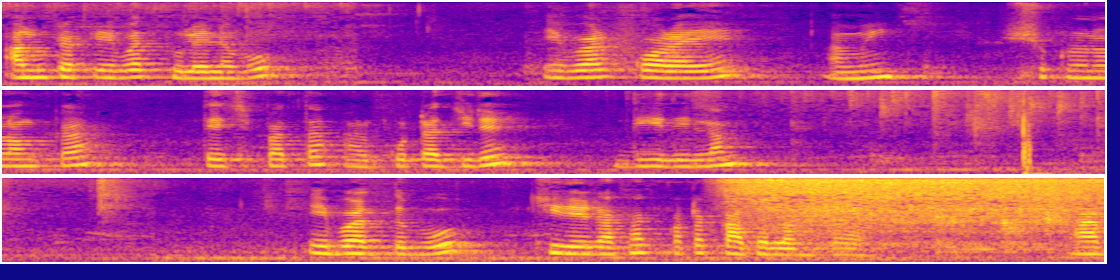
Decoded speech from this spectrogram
আলুটাকে এবার তুলে নেব। এবার কড়াইয়ে আমি শুকনো লঙ্কা, তেজপাতা আর গোটা জিরে দিয়ে দিলাম। এবার দেব চিড়ে রাখা কটা কাঁচা লঙ্কা আর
